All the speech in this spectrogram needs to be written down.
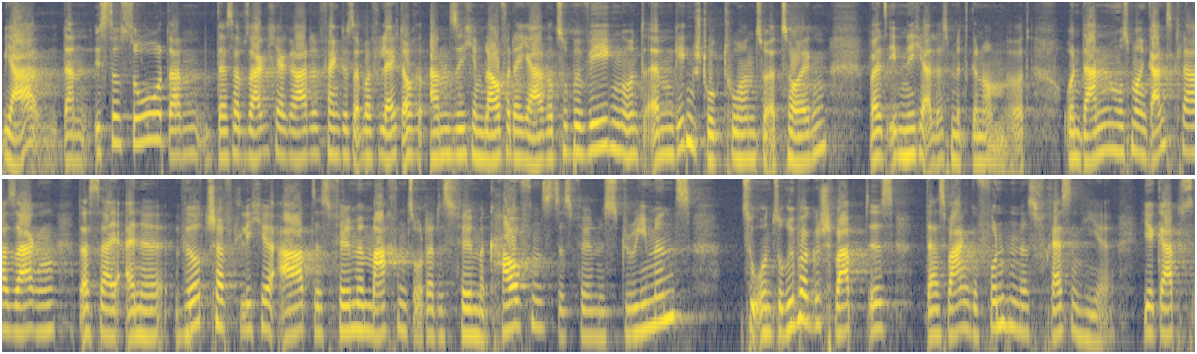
ja, dann ist das so. Dann, deshalb sage ich ja gerade, fängt es aber vielleicht auch an, sich im Laufe der Jahre zu bewegen und ähm, Gegenstrukturen zu erzeugen, weil es eben nicht alles mitgenommen wird. Und dann muss man ganz klar sagen, das sei eine wirtschaftliche Art des Filmemachens oder des Filmekaufens, des Filmestreamens zu uns rübergeschwappt ist, das war ein gefundenes Fressen hier. Hier gab es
